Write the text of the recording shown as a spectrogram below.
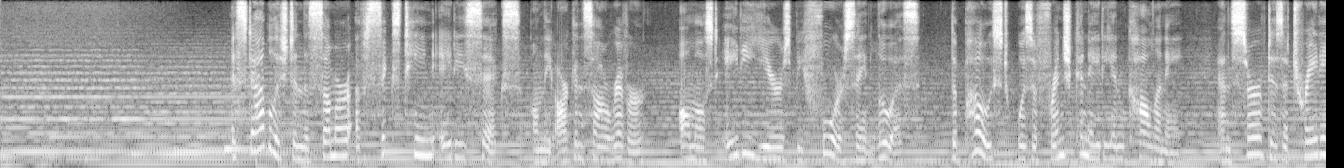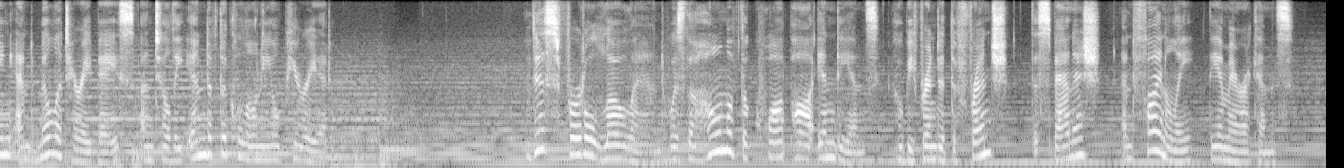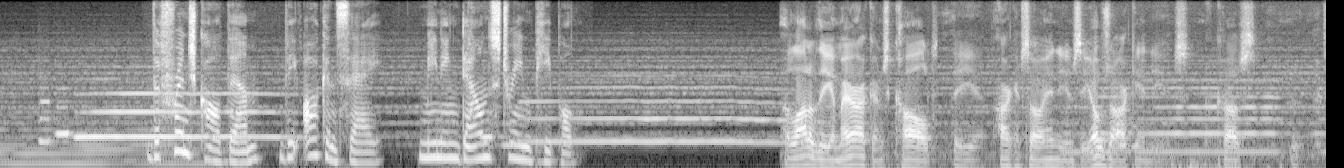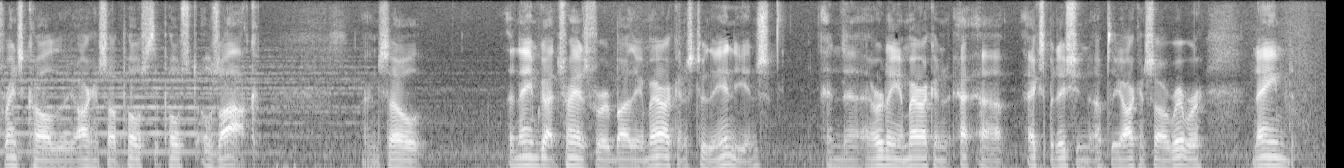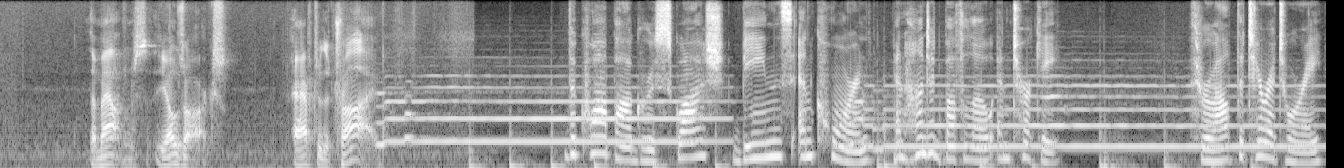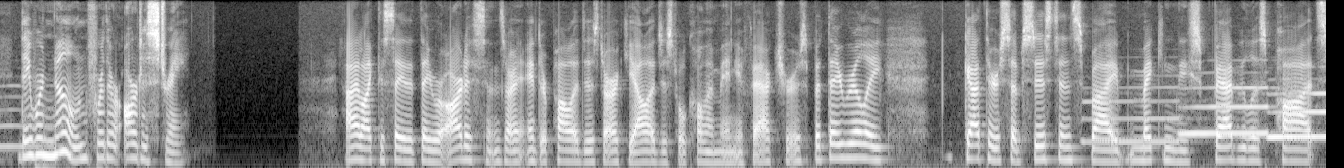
Established in the summer of 1686 on the Arkansas River, almost 80 years before St. Louis, the post was a French-Canadian colony and served as a trading and military base until the end of the colonial period. This fertile lowland was the home of the Quapaw Indians, who befriended the French, the Spanish, and finally the Americans. The French called them the Aucansais, meaning downstream people. A lot of the Americans called the Arkansas Indians the Ozark Indians because the French called the Arkansas Post the Post Ozark. And so the name got transferred by the Americans to the Indians, and uh, early American uh, uh, expedition up the Arkansas River named the mountains the Ozarks after the tribe. The Quapaw grew squash, beans, and corn, and hunted buffalo and turkey. Throughout the territory, they were known for their artistry. I like to say that they were artisans. Our anthropologists, archaeologists will call them manufacturers, but they really got their subsistence by making these fabulous pots.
